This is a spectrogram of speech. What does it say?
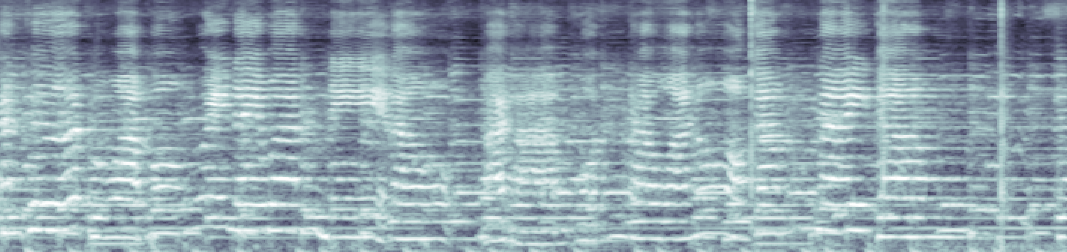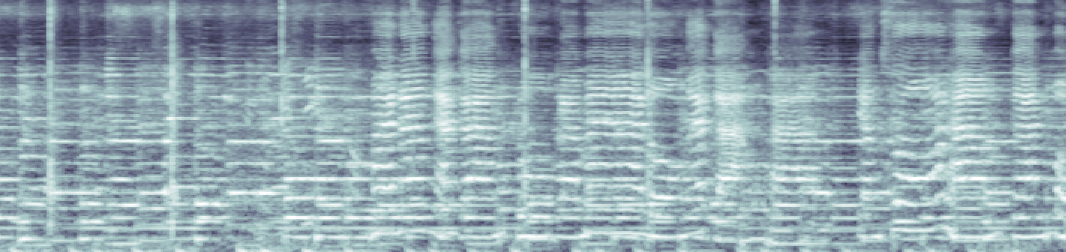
กันเพื่อตัวปงไว้ในวันนี้เรามาถามคนเราว่าโนกรรมนายกรรมมานั่งอากางครูประมาลงอากางถาง สอถางกันบ่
